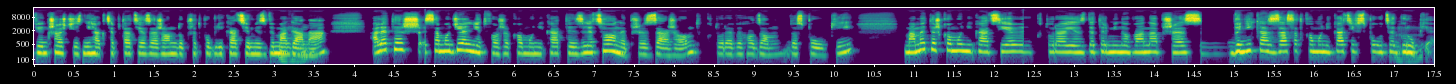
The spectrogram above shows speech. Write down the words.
w większości z nich akceptacja zarządu przed publikacją jest wymagana, mhm. ale też samodzielnie tworzę komunikaty zlecone przez zarząd, które wychodzą do spółki. Mamy też komunikację, która jest determinowana przez, wynika z zasad komunikacji w spółce mhm. grupie.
